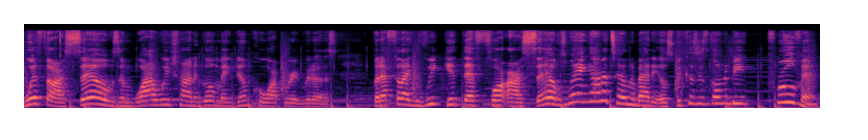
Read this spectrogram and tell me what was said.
with ourselves and why are we trying to go make them cooperate with us? But I feel like if we get that for ourselves, we ain't got to tell nobody else because it's going to be proven.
